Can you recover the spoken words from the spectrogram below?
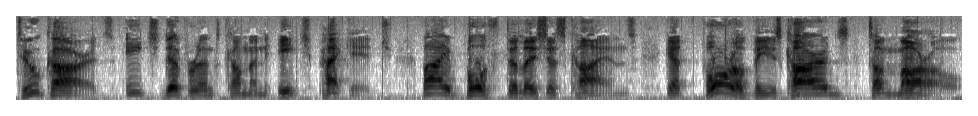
Two cards, each different, come in each package. Buy both delicious kinds. Get four of these cards tomorrow.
